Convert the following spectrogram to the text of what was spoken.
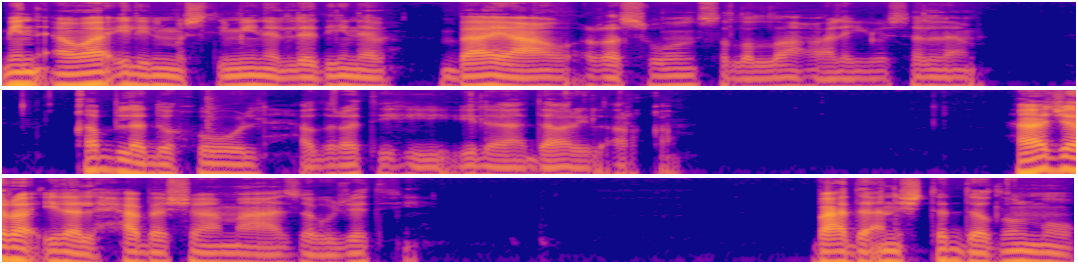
من أوائل المسلمين الذين بايعوا الرسول صلى الله عليه وسلم قبل دخول حضرته إلى دار الأرقم. هاجر إلى الحبشة مع زوجته. بعد أن اشتد ظلم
